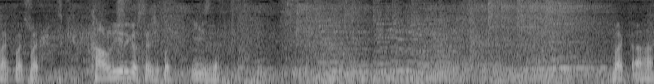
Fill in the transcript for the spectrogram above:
Bak bak bak. Karlı yeri gösterecek bak. İyi izle. Bak aha.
